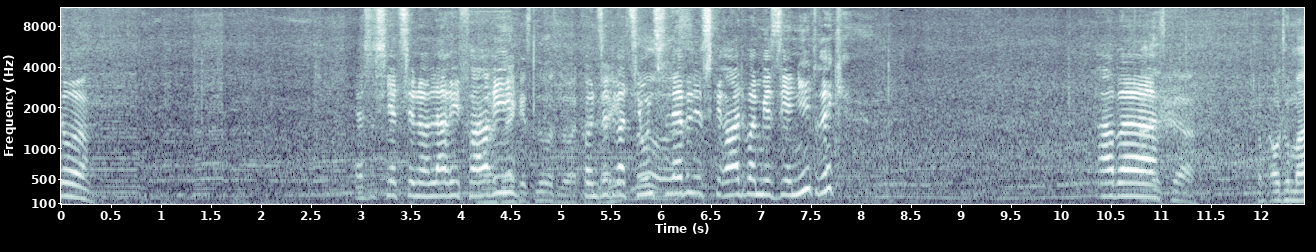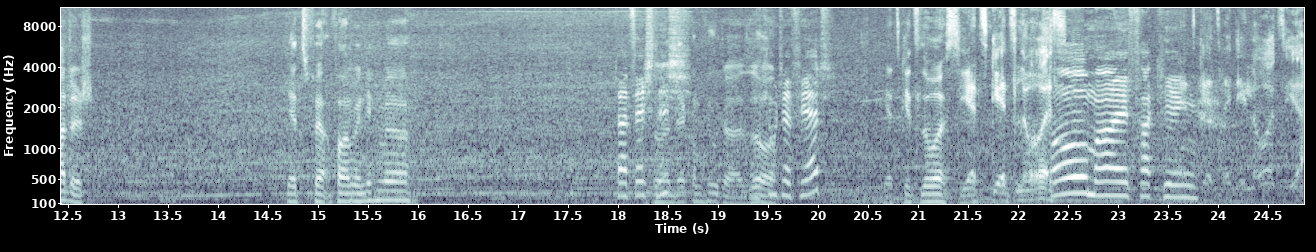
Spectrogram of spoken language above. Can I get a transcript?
So. Das ist jetzt hier noch Larifari. geht's los, Leute. Konzentrationslevel ist gerade bei mir sehr niedrig. Aber Alles klar. Kommt automatisch. Jetzt fahr- fahren wir nicht mehr, tatsächlich, der Computer. So, Computer fährt. Jetzt geht's los. Jetzt geht's los. Oh my fucking. Jetzt richtig los hier.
